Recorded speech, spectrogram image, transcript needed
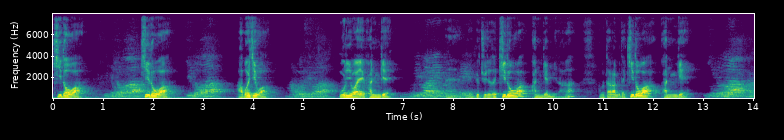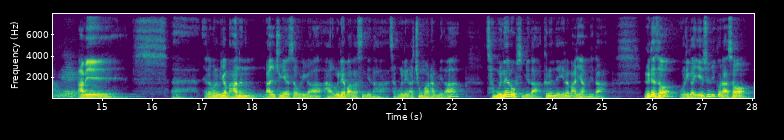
기도와, 기도와, 아버지와, 우리와의 관계. 네, 그 줄여서 기도와 관계입니다. 한번 따라합니다. 기도와 관계. 아멘. 아, 여러분 우리가 많은 말 중에서 우리가 아, 은혜 받았습니다. 참 은혜가 충만합니다. 참 은혜롭습니다. 그런 얘기를 많이 합니다. 그래서 우리가 예수 믿고 나서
